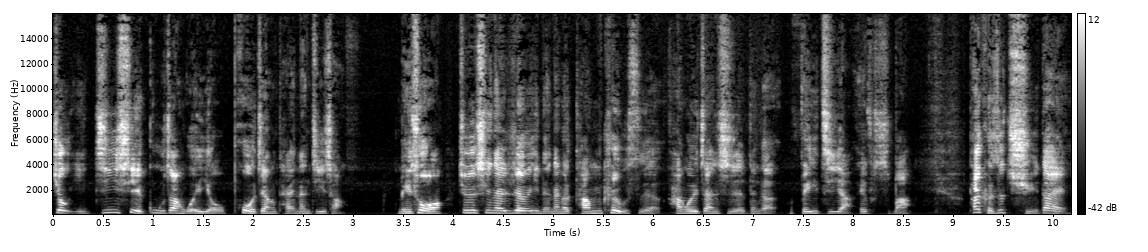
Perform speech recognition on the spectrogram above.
就以机械故障为由迫降台南机场。没错，就是现在热议的那个 Tom Cruise 捍卫战士的那个飞机啊，F 十八，它可是取代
